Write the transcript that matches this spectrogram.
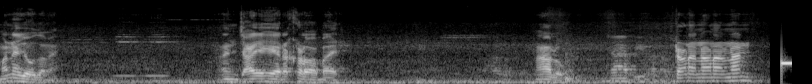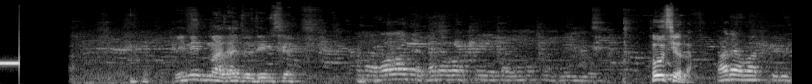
મને જો તમે. અને જાય છે રખડવા બહાર. હાલો. ટણા નાણા નાન. જાજો રવા દે ઘરે વાત કરી. શું છે લા વાત કરી.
